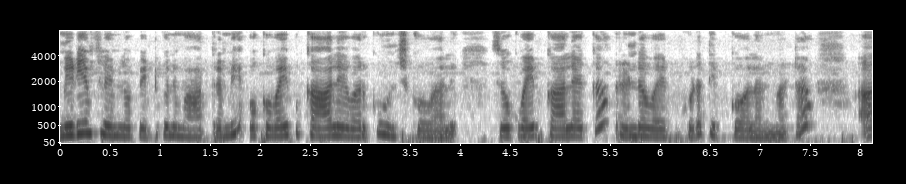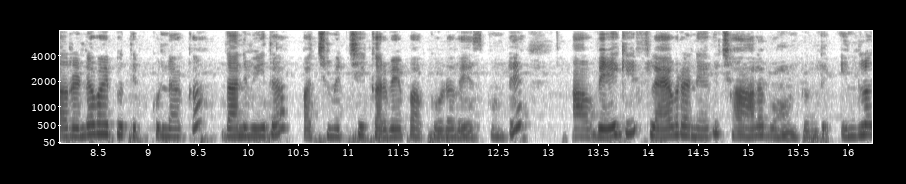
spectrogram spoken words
మీడియం ఫ్లేమ్లో పెట్టుకుని మాత్రమే ఒకవైపు కాలే వరకు ఉంచుకోవాలి. సో ఒకవైపు కాలేక రెండో వైపు కూడా తిప్పుకోవాలన్నమాట. రెండో వైపు తిప్పుకున్నాక దాని మీద పచ్చిమిర్చి కరివేపాకు కూడా వేసుకుంటే ఆ వేగి ఫ్లేవర్ అనేది చాలా బాగుంటుంది. ఇందులో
